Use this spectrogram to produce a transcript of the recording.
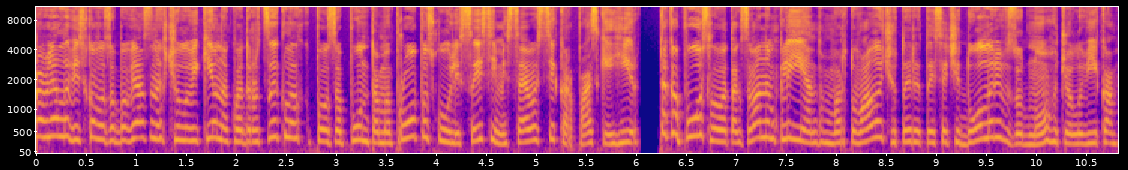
Переправляли військовозобов'язаних чоловіків на квадроциклах поза пунктами пропуску у лісистій місцевості Карпатських гір. Така послуга так званим клієнтам вартувала 4 тисячі доларів з одного чоловіка.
